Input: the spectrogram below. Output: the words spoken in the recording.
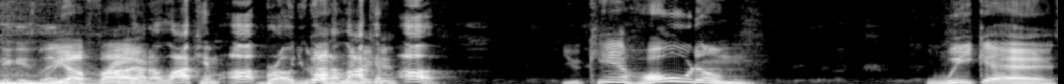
niggas like We up You five. gotta lock him up, bro. You Get gotta off me, lock nigga. him up. You can't hold him. Weak ass.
